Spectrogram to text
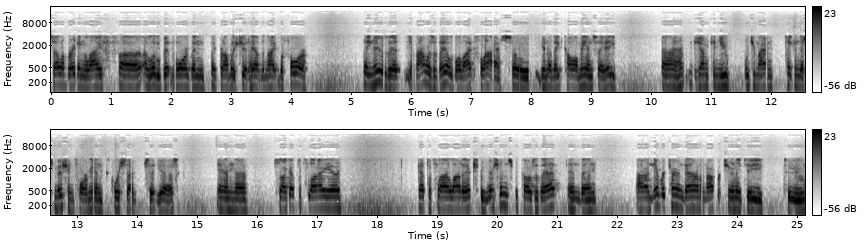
celebrating life uh, a little bit more than they probably should have the night before, they knew that if I was available, I'd fly. So, you know, they'd call me and say, "Hey, uh, Jim, can you would you mind taking this mission for me?" And of course, I said yes. And uh, so I got to fly, uh, got to fly a lot of extra missions because of that, and then I never turned down an opportunity to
